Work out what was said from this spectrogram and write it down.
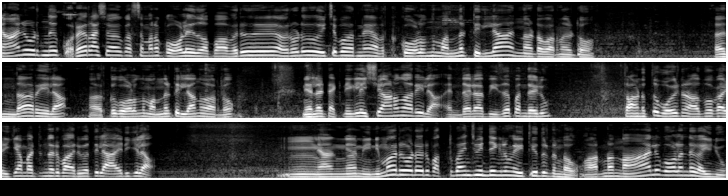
ഞാനിവിടുന്ന് കുറേ പ്രാവശ്യം കസ്റ്റമറെ കോൾ ചെയ്തു. അപ്പോൾ അവർ അവരോട് ചോദിച്ചപ്പോൾ പറഞ്ഞേ അവർക്ക് കോളൊന്നും വന്നിട്ടില്ല എന്നാട്ടോ പറഞ്ഞത് കേട്ടോ. അതെന്താ അറിയില്ല. അവർക്ക് കോളൊന്നും വന്നിട്ടില്ല എന്ന് പറഞ്ഞു. ഇനി അല്ല ടെക്നിക്കൽ ഇഷ്യൂ ആണോന്നും അറിയില്ല. എന്തായാലും ആ പിസ്സ ഇപ്പം എന്തായാലും തണുത്ത് പോയിട്ടുണ്ട്. അതിപ്പോൾ കഴിക്കാൻ പറ്റുന്ന ഒരു പരുവത്തിലായിരിക്കില്ല. ഞാൻ ഞാൻ മിനിമം ഒരു ഒരു പത്ത് പതിനഞ്ച് മിനിറ്റെങ്കിലും വെയിറ്റ് ചെയ്തിട്ടുണ്ടാവും. കാരണം നാല് ഗോൾ എന്റെ കഴിഞ്ഞു.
